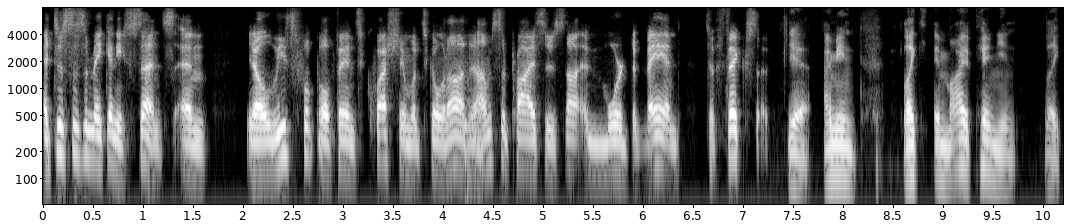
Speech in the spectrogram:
It just doesn't make any sense. And you know, these football fans question what's going on, and I'm surprised there's not more demand to fix it. Yeah, I mean, like in my opinion, like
